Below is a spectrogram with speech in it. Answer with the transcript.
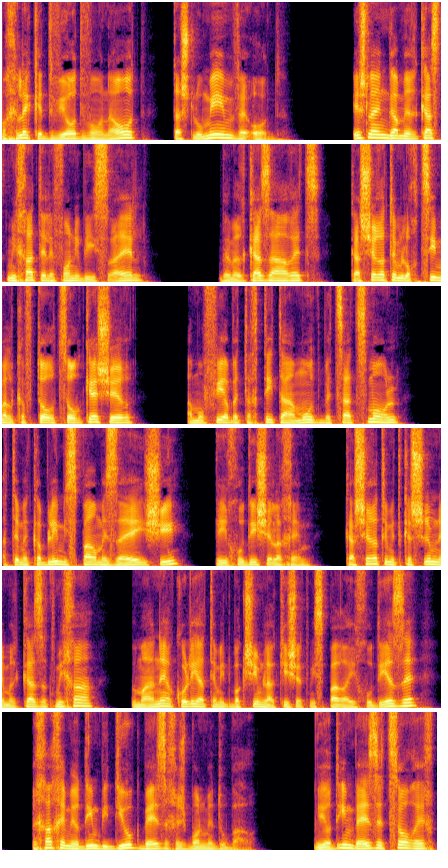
מחלקת תביעות והונאות, תשלומים ועוד. יש להם גם מרכז תמיכה טלפוני בישראל, במרכז הארץ, כאשר אתם לוחצים על כפתור צור קשר, המופיע בתחתית העמוד בצד שמאל, אתם מקבלים מספר מזהה אישי וייחודי שלכם. כאשר אתם מתקשרים למרכז התמיכה, במענה הקולי אתם מתבקשים להקיש את מספר הייחודי הזה, וכך הם יודעים בדיוק באיזה חשבון מדובר, ויודעים באיזה צורך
